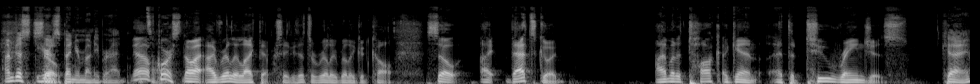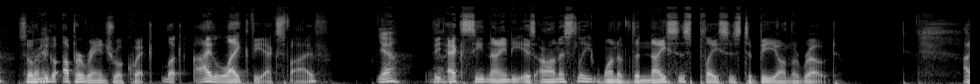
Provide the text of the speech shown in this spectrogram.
saying. I'm just here So- to spend your money, Brad. Yeah, of all. course. No, I, I really like that Mercedes. That's a really really good call. So I that's good. I'm going to talk again at the two ranges. Okay. So let me go upper range real quick. Look, I like the X5. Yeah. The XC90 is honestly one of the nicest places to be on the road. I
